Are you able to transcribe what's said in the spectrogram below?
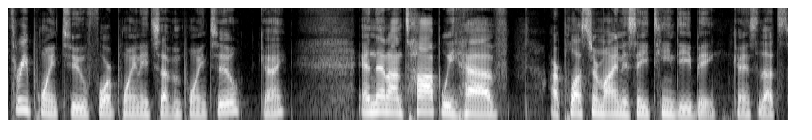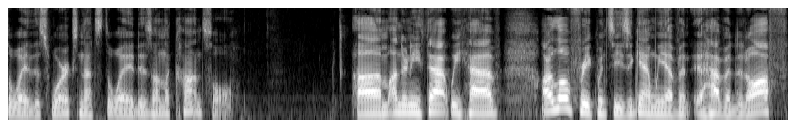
3.2, 4.8, 7.2. Okay. And then on top, we have our plus or minus 18 dB. Okay. So that's the way this works and that's the way it is on the console. Um, underneath that, we have our low frequencies. Again, we haven't have it off.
